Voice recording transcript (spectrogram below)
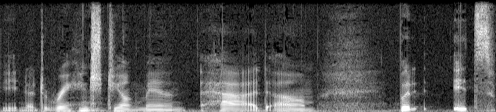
you know deranged young man had. Um, but it's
